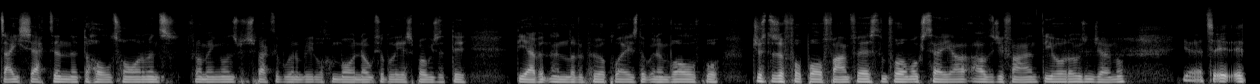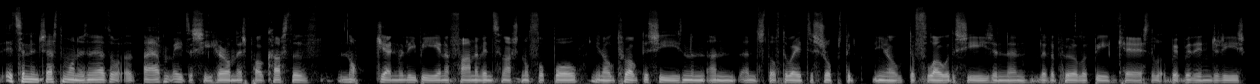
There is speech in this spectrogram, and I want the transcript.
dissecting the, the whole tournament from England's perspective. We're going to be looking more notably, I suppose, at the the Everton and Liverpool players that were involved. But just as a football fan, first and foremost, Terry, how, how did you find the Euros in general? Yeah, it's it, it's an interesting one, isn't it? I, I haven't made the secret on this podcast of not generally being a fan of international football. You know, throughout the season and, and, and stuff, the way it disrupts the you know the flow of the season, and Liverpool have been cursed a little bit with injuries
